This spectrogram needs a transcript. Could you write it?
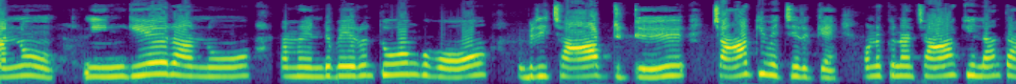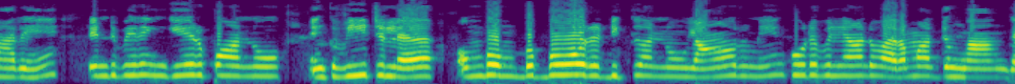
அனு நீ இங்கேயே அண்ணு. அனு நம்ம ரெண்டு பேரும் தூங்குவோம். இப்படி சாப்பிட்டுட்டு சாக்கி வச்சிருக்கேன். உனக்கு நான் சாக்கி எல்லாம் தரேன். ரெண்டு பேரும் இங்கேயே இருப்போம் அண்ணு. எங்க வீட்டுல ரொம்ப ரொம்ப போர் அடிக்கும் அண்ணு. யாருமே கூட விளையாட வர மாட்டேங்காங்க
